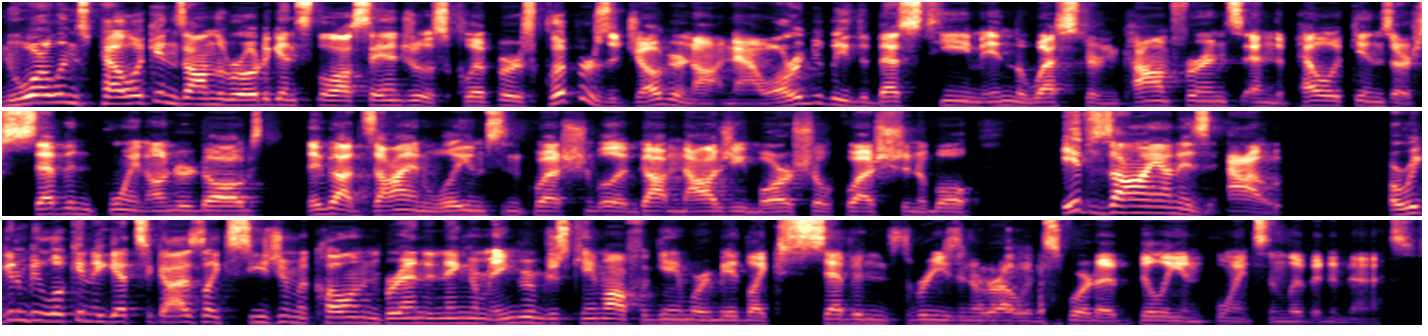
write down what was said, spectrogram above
New Orleans Pelicans on the road against the Los Angeles Clippers. Clippers a juggernaut now, arguably the best team in the Western Conference, and the Pelicans are seven point underdogs. They've got Zion Williamson questionable. They've got Naji Marshall questionable. If Zion is out, are we going to be looking to get to guys like CJ McCollum and Brandon Ingram? Ingram just came off a game where he made like seven threes in a row and scored a billion points in limited minutes.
